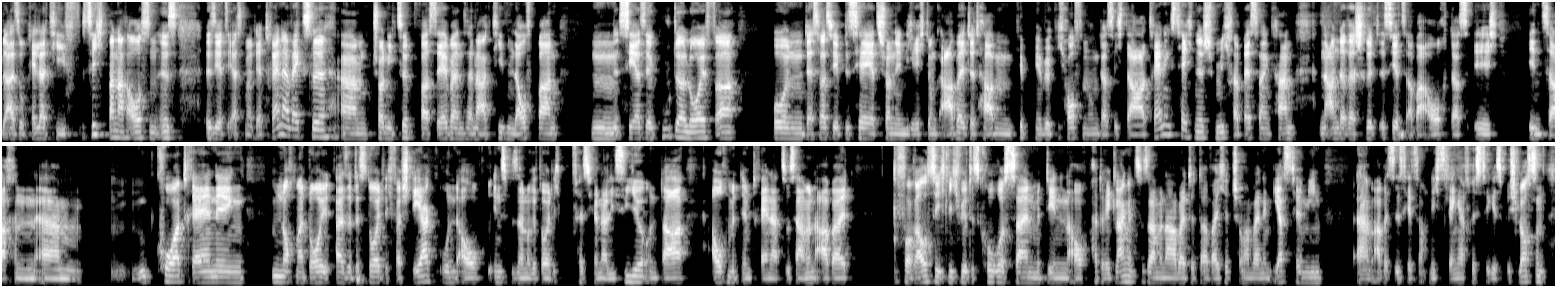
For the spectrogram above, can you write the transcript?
also relativ sichtbar nach außen ist, ist jetzt erstmal der Trainerwechsel. Ähm, Johnny Zipp war selber in seiner aktiven Laufbahn ein sehr, sehr guter Läufer. Und das, was wir bisher jetzt schon in die Richtung gearbeitet haben, gibt mir wirklich Hoffnung, dass ich da trainingstechnisch mich verbessern kann. Ein anderer Schritt ist jetzt aber auch, dass ich in Sachen ähm, Core-Training nochmal deutlich, also das deutlich verstärke und auch insbesondere deutlich professionalisiere und da auch mit einem Trainer zusammenarbeite. Voraussichtlich wird es Chorus sein, mit denen auch Patrick Lange zusammenarbeitet. Da war ich jetzt schon mal bei einem Ersttermin, ähm, aber es ist jetzt noch nichts längerfristiges beschlossen.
